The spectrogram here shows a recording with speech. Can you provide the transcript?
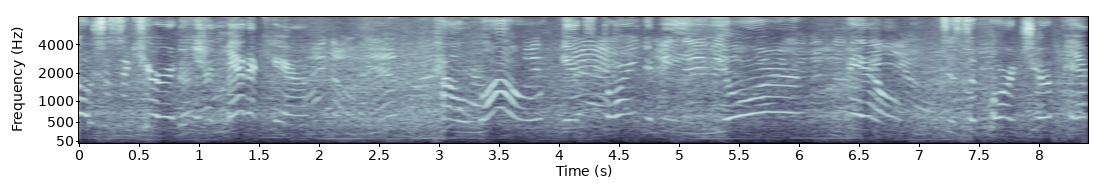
Social Security and Medicare, hello, it's going to be your bill to support your parents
